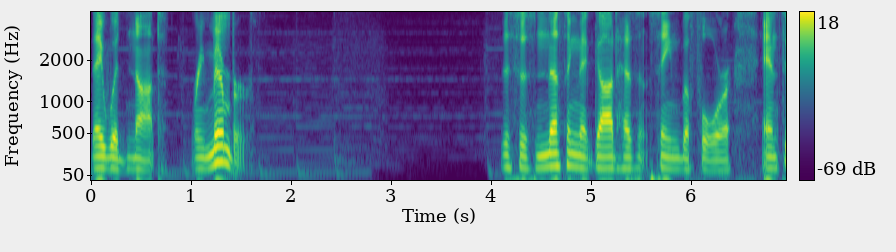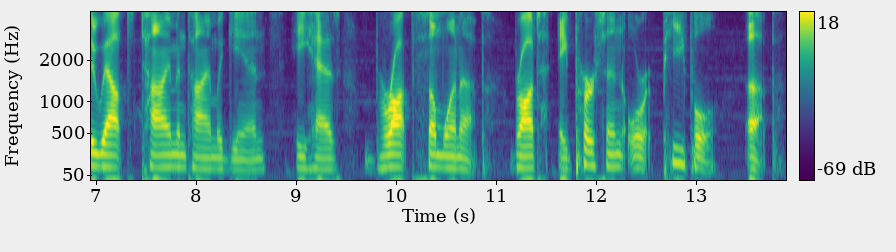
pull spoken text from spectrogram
They would not remember. This is nothing that God hasn't seen before. And throughout time and time again, He has brought someone up, brought a person or people up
